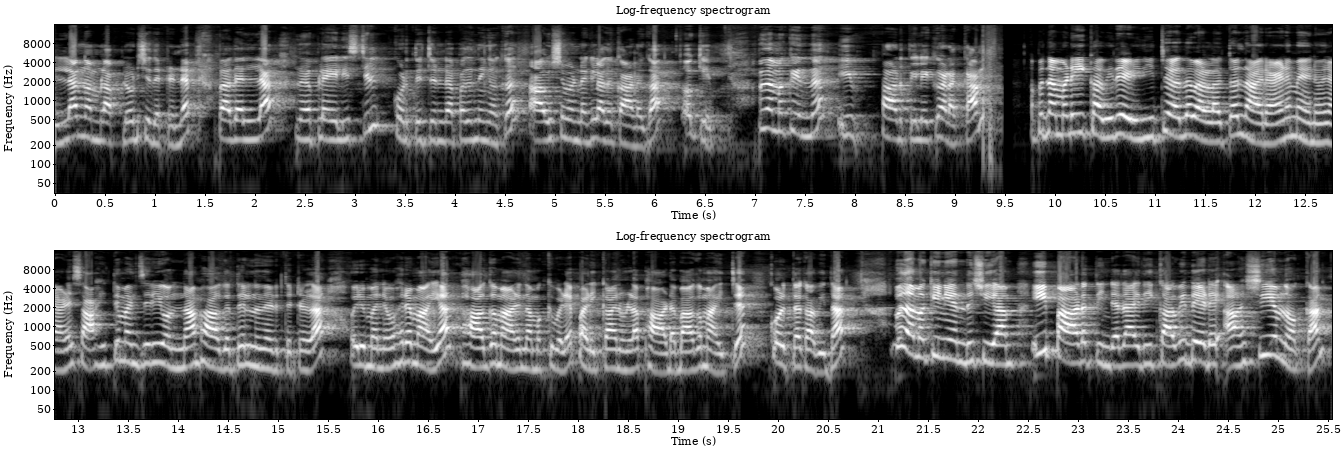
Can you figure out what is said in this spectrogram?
എല്ലാം നമ്മൾ അപ്ലോഡ് ചെയ്തിട്ടുണ്ട്. അപ്പോൾ അതെല്ലാം പ്ലേലിസ്റ്റിൽ കൊടുത്തിട്ടുണ്ട്. അപ്പോൾ അത് നിങ്ങൾക്ക് ആവശ്യമുണ്ടെങ്കിൽ അത് കാണുക. ഓക്കെ അപ്പോൾ നമുക്ക് ഇന്ന് ഈ പാഠത്തിലേക്ക് കടക്കാം. അപ്പോൾ നമ്മുടെ ഈ കവിത എഴുതിയിട്ടുള്ളത് വള്ളത്തോൾ നാരായണ മേനോനാണ് സാഹിത്യമഞ്ജരി ഒന്നാം ഭാഗത്തിൽ നിന്നെടുത്തിട്ടുള്ള ഒരു മനോഹരമായ ഭാഗമാണ് നമുക്കിവിടെ പഠിക്കാനുള്ള പാഠഭാഗമായിട്ട് കൊടുത്ത കവിത. അപ്പോൾ നമുക്കിനി എന്ത് ചെയ്യാം? ഈ പാഠത്തിന്റെ അതായത് ഈ കവിതയുടെ ആശയം നോക്കാം.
